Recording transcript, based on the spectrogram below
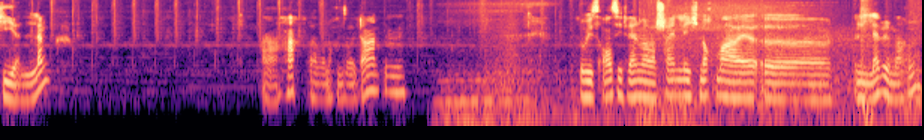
Hier lang. Aha, da wir noch einen Soldaten. So wie es aussieht, werden wir wahrscheinlich nochmal äh, ein Level machen.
